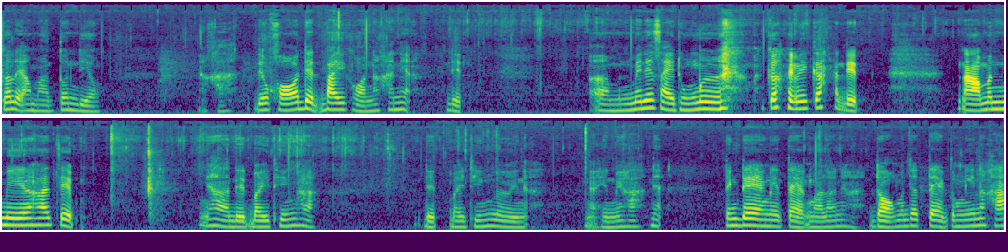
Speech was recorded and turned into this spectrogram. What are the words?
ก็เลยเอามาต้นเดียวนะคะ เดี๋ยวขอเด็ดใบก่อนนะคะเนี่ยเด็ดเออมันไม่ได้ใส่ถุงมือ มันก็เลยไม่กล้าเด็ด หนามมันมีนะคะ เจ็บเนี่ยค่ะเด็ดใบทิ้งค่ะ เด็ดใบทิ้งเลยเนี่ยเนี่ยเห็นไหมคะเนี่ยแดงๆเนี่ยแตกมาแล้วเนี่ยดอกมันจะแตกตรงนี้นะคะ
